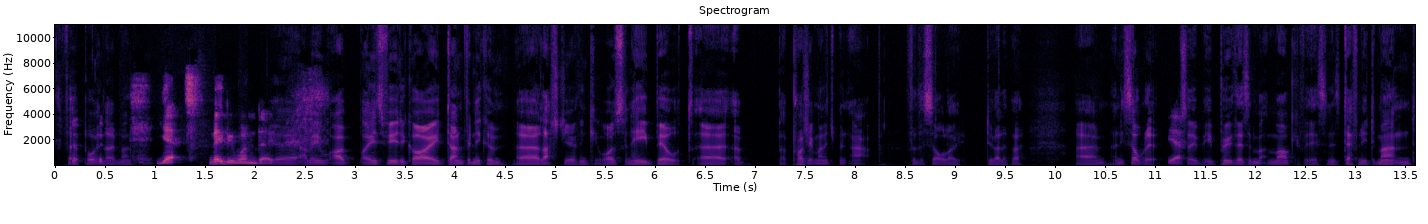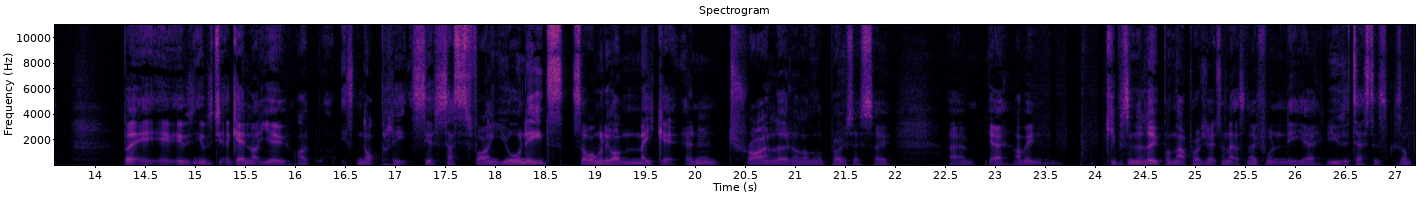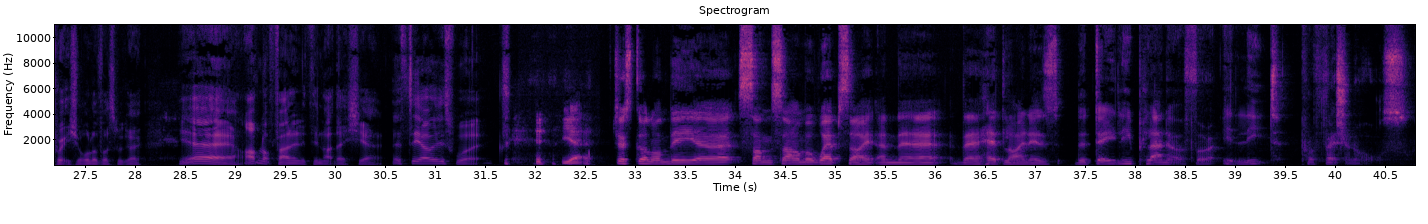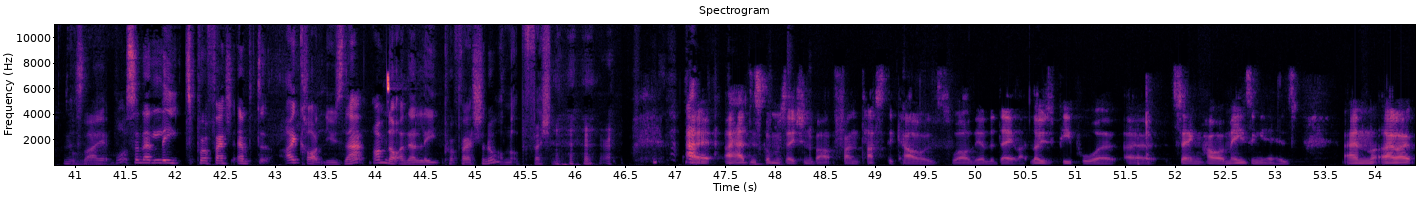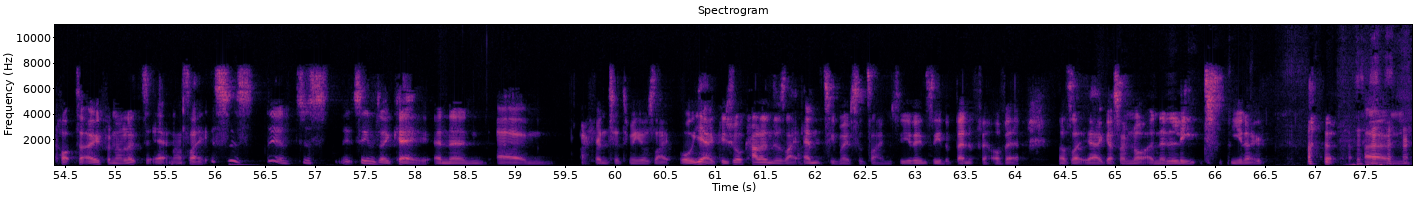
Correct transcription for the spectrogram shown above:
Fair point, though, man. Yet, maybe one day. Yeah, I mean, I, I interviewed a guy, Dan Vinicum, uh, last year, I think it was, and he built uh, a, a, project management app for the solo developer, um, and he sold it. Yeah. So he proved there's a market for this, and there's definitely demand but it, it, was, it was again like you. I, it's not satisfying your needs, so I'm going to go and make it and mm. try and learn along the process. So, um, yeah, I mean, keep us in the loop on that project and let us know if you want any uh, user testers because I'm pretty sure all of us will go, yeah, I've not found anything like this yet. Let's see how this works. yeah, just gone on the uh, Sunsama website and their their headline is the daily planner for elite professionals. And it's like, what's an elite professional? I can't use that. I'm not an elite professional. I'm not a professional. I, I had this conversation about Fantastical as well the other day. Like loads of people were uh, saying how amazing it is, and I like popped it open. I looked at it and I was like, "This is it just it seems okay." And then um, my friend said to me, "It was like, well, yeah, because your calendar's like empty most of the time, so you don't see the benefit of it." I was like, "Yeah, I guess I'm not an elite, you know, um,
